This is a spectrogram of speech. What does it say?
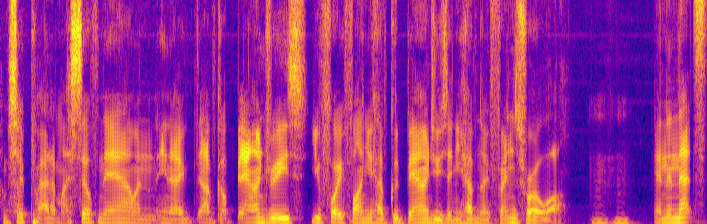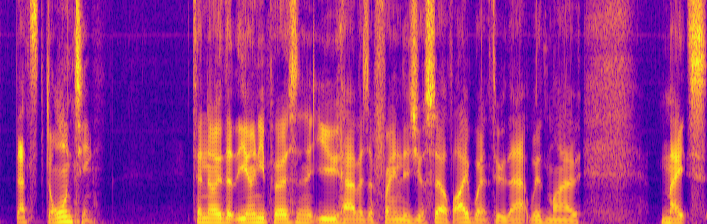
I'm so proud of myself now, and you know I've got boundaries. You'll probably find you have good boundaries and you have no friends for a while, mm-hmm. and then that's that's daunting to know that the only person that you have as a friend is yourself. I went through that with my mates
